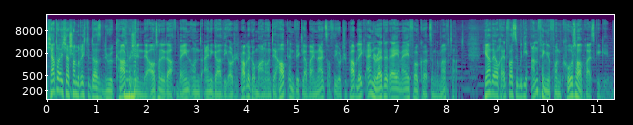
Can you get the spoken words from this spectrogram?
Ich hatte euch ja schon berichtet, dass Drew Karpyshyn, der Autor der Darth Bane und einiger The Old Republic Romane und der Hauptentwickler bei Knights of the Old Republic, ein Reddit AMA vor kurzem gemacht hat. Hier hat er auch etwas über die Anfänge von KOTOR preisgegeben.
